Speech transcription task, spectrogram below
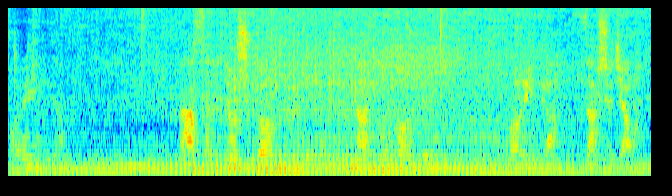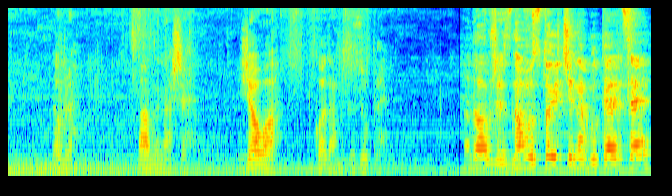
Moringa na kłopoty. Moringa zawsze działa. Dobra, mamy nasze zioła, wkładamy do zupy. No dobrze, znowu stoicie na butelce,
